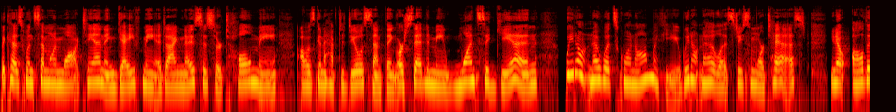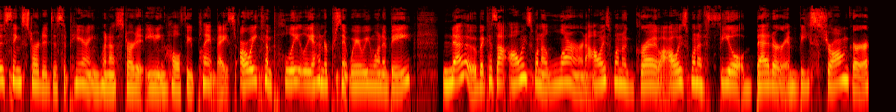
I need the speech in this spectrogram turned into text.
because when someone walked in and gave me a diagnosis or told me I was going to have to deal with something or said to me once again, we don't know what's going on with you. We don't know. Let's do some more tests. You know, all those things started disappearing when I started eating whole food plant based. Are we completely 100% where we want to be? No, because I always want to learn. I always want to grow. I always want to feel better and be stronger.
